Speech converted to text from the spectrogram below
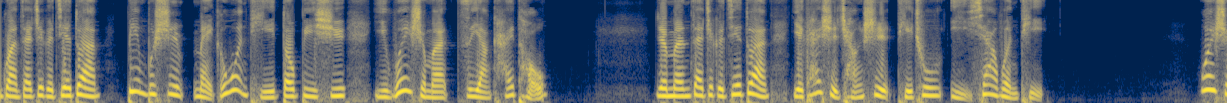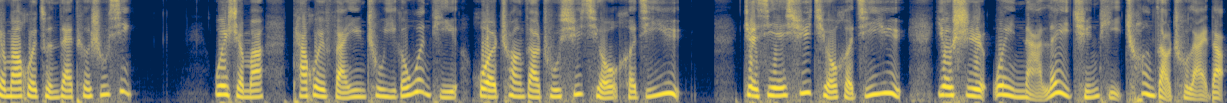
管在这个阶段，并不是每个问题都必须以“为什么”字样开头。人们在这个阶段也开始尝试提出以下问题：为什么会存在特殊性？为什么它会反映出一个问题或创造出需求和机遇？这些需求和机遇又是为哪类群体创造出来的？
